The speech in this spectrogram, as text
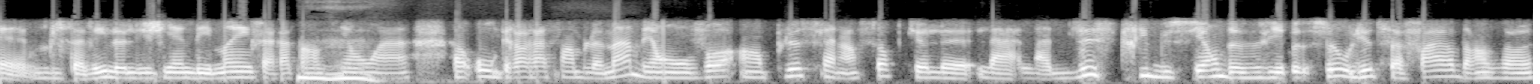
euh, vous le savez, l'hygiène des mains, faire attention mhm. à, aux grands rassemblements, mais on va en plus faire en sorte que le, la, la distribution de ce virus-là, au lieu de se faire dans un,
